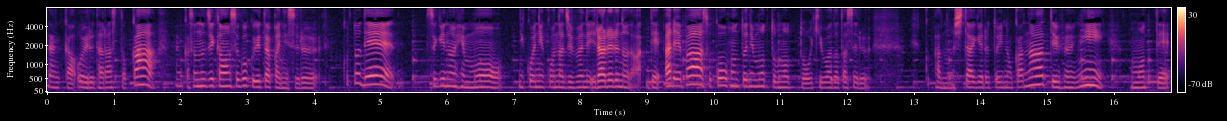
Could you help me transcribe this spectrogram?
なんかオイル垂らすとかなんかその時間をすごく豊かにする。ことで次の日もニコニコな自分でいられるのであればそこを本当にもっともっと際立たせるあのしてあげるといいのかなっていうふうに思って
